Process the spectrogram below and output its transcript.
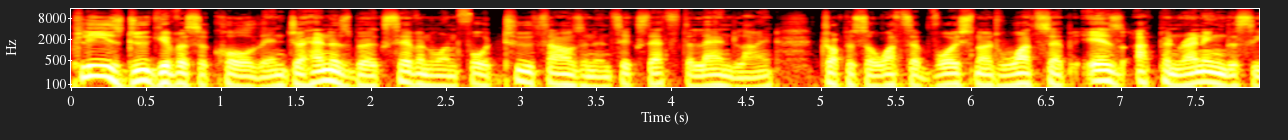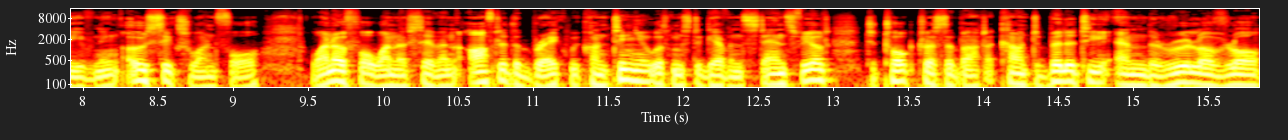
please do give us a call then. Johannesburg 714 2006. That's the landline. Drop us a WhatsApp voice note. WhatsApp is up and running this evening 0614 104 107. After the break, we continue with Mr. Gavin Stansfield to talk to us about accountability and the rule of law,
